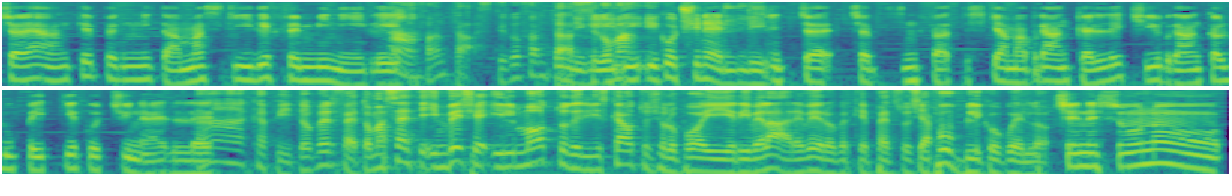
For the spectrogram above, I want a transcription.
c'è anche per unità maschili e femminili Ah. Fantastico, fantastico. i, Ma i- i coccinelli. Sì, c'è- c'è- infatti si chiama branca LC branca lupetti e coccinelle Ah, capito, perfetto. Ma senti, invece il motto degli scout ce lo puoi rivelare, vero? Perché penso sia pubblico quello. ce ne sono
